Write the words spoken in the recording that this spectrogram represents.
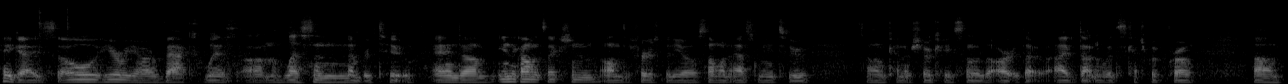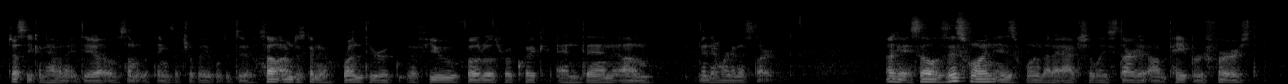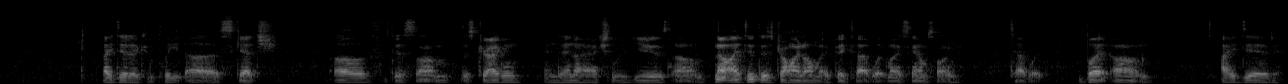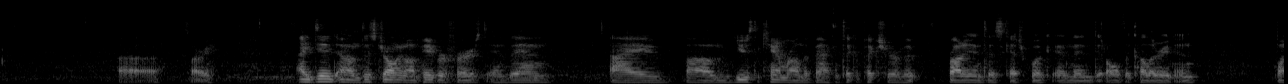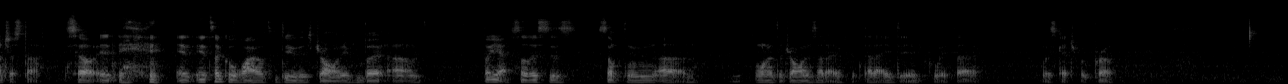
Hey guys, so here we are back with um, lesson number two. And um, in the comment section on the first video, someone asked me to um, kind of showcase some of the art that I've done with Sketchbook Pro, um, just so you can have an idea of some of the things that you'll be able to do. So I'm just going to run through a, a, few photos real quick, and then um, and then we're going to start. Okay, so this one is one that I actually started on paper first. I did a complete uh, sketch of this um, this dragon, and then I actually used. Um, no, I did this drawing on my big tablet, my Samsung tablet, but um, I did. Uh, sorry, I did um, this drawing on paper first, and then I um, used the camera on the back and took a picture of it, brought it into a sketchbook, and then did all the coloring and a bunch of stuff. So it, it, it took a while to do this drawing, but um, but yeah. So this is something. Uh, one of the drawings that I that I did with uh, with Sketchbook Pro.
